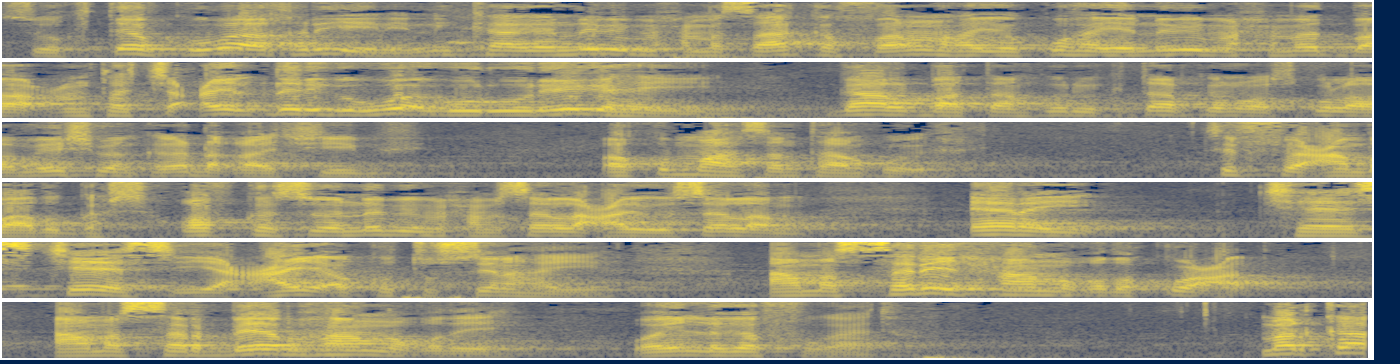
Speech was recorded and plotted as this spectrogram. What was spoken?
Soo kitaabka uma akhriyeyni ninkaaga nebi maxamed saaka faranhayo ku haya nebi maxamed baa cunto jacayl dheriga ugu agoor wareegahayay gaal baataan ku yidhi kitaabkan waa isku laba meeshi baan kaga dhaqaajiyebi waa ku mahadsantaan ku idhi si fiican baad u gashay qof kastoo nebi moxamed sal alla alih wasalam eray jees jees iyo cay a ku tusinahaya ama sariix ha noqdo ku cad ama sarbeeb ha noqdee waa in laga fogaado. Marka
